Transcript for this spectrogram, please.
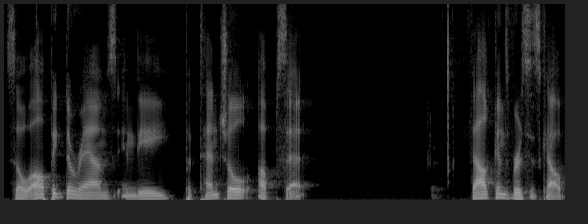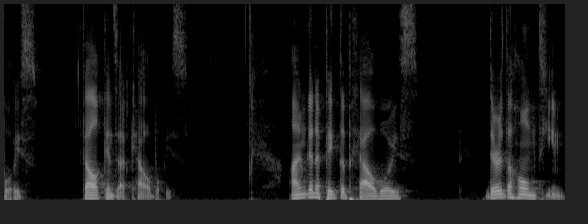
So I'll pick the Rams in the potential upset. Falcons versus Cowboys. Falcons at Cowboys. I'm going to pick the Cowboys. They're the home team,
